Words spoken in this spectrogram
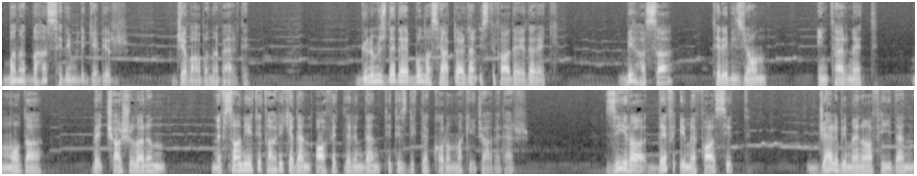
bana daha sevimli gelir cevabını verdi. Günümüzde de bu nasihatlerden istifade ederek bilhassa televizyon, internet, moda ve çarşıların nefsaniyeti tahrik eden afetlerinden titizlikle korunmak icap eder. Zira def-i mefasit, celbi menafiden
